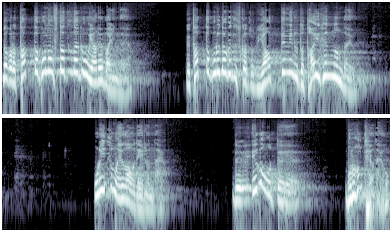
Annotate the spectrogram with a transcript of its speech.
だからたったこの二つだけをやればいいんだよ。でたったこれだけですかってやってみると大変なんだよ。俺いつも笑顔でいるんだよ。で、笑顔ってボランティアだよ。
